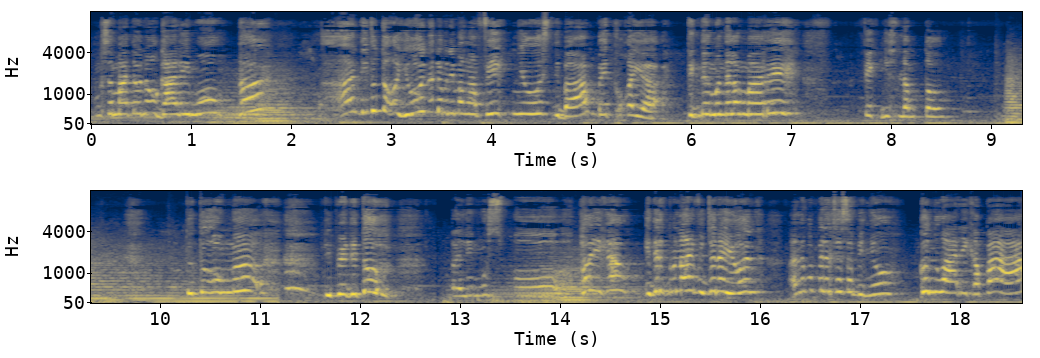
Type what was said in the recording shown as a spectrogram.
Ang sama daw ng ugali mo! Ha? Ah, di totoo yun! Alam mo yung mga fake news, di ba? Bait ko kaya. Tignan mo na lang, Mare! Fake news lang to. Totoo nga! Di pwede to! Palimus po. Hoy, ikaw! I-delete mo na yung video na yun! Ano pa pinagsasabi nyo? Kunwari ka pa, ha?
